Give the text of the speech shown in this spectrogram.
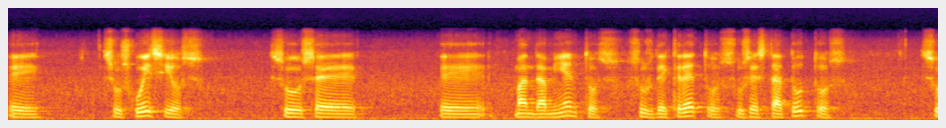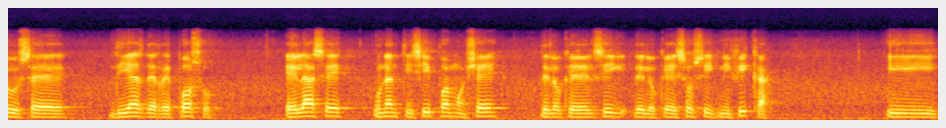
eh, sus juicios, sus... Eh, eh, mandamientos, sus decretos, sus estatutos, sus eh, días de reposo. Él hace un anticipo a Moshe de lo que, él, de lo que eso significa. Y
